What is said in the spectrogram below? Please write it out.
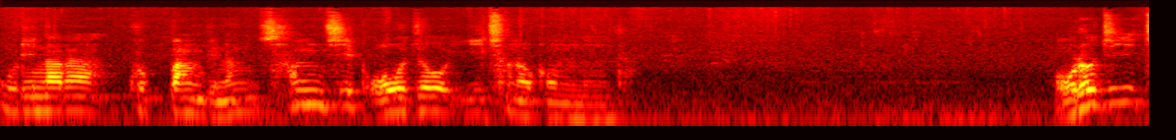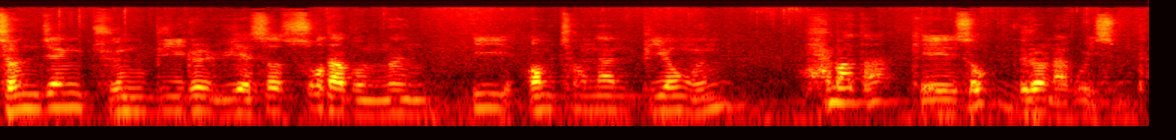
우리나라 국방비는 35조 2천억 원입니다. 오로지 전쟁 준비를 위해서 쏟아붓는 이 엄청난 비용은 해마다 계속 늘어나고 있습니다.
